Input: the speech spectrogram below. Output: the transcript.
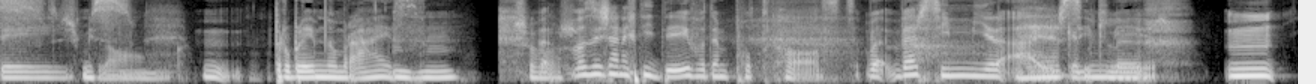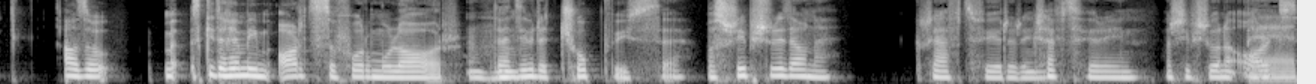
day Das ist mein- long. Problem Nummer eins. Mhm. Was ist eigentlich die Idee von dem Podcast? Wer- sind wir eigentlich? sind wir? Mm, Also, es gibt ja immer im Arzt so Formular. Mhm. Da wollen den Job wissen. Was schreibst du da an? Geschäftsführerin. Geschäftsführerin. Was schreibst du an? Art.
